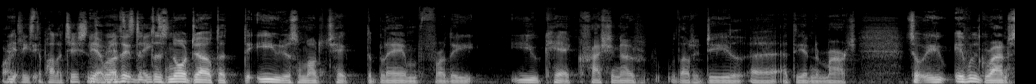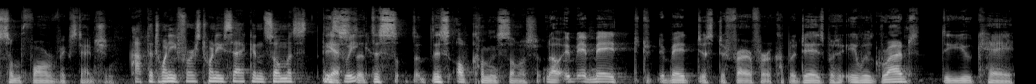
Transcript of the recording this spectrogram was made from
or at least the politicians. Yeah, well, I think the there's no doubt that the EU doesn't want to take the blame for the UK crashing out without a deal uh, at the end of March. So it, it, will grant some form of extension. At the 21st, 22nd summit this yes, week? Yes, this, this upcoming summit. Now, it, it, may, it may just defer for a couple of days, but it will grant the UK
